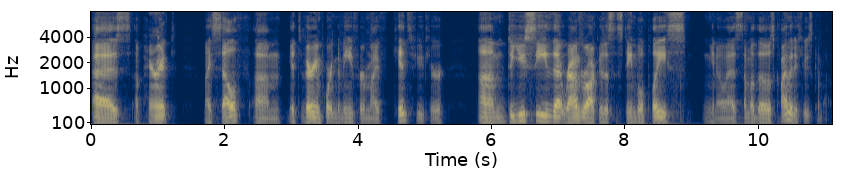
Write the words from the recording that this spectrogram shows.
as a parent myself. Um, it's very important to me for my kids' future. Um, do you see that Round Rock is a sustainable place? You know, as some of those climate issues come up.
